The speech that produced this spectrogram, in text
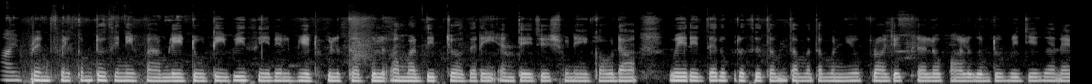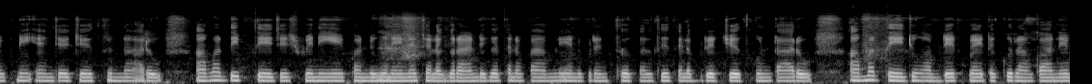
Hi friends welcome to cine family two TV serial beautiful couple Amardeep Chowdary and Tejaswini Gowda వీరిద్దరు ప్రస్తుతం తమ తమ న్యూ ప్రాజెక్టులలో పాల్గొంటూ బిజీగా లైఫ్ని ఎంజాయ్ చేస్తున్నారు. అమర్దీప్ తేజస్విని ఏ పండుగనైనా చాలా గ్రాండ్గా తన ఫ్యామిలీ అండ్ ఫ్రెండ్స్తో కలిసి సెలబ్రేట్ చేసుకుంటారు. అమర్ తేజు అప్డేట్ బయటకు రాగానే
